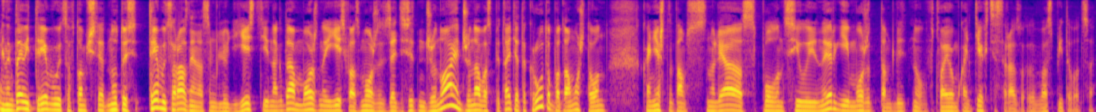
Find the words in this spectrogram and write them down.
Иногда ведь требуется в том числе, ну, то есть требуются разные, на самом деле, люди. Есть иногда можно и есть возможность взять действительно джуна, и джуна воспитать, это круто, потому что он, конечно, там с нуля, с полон силы и энергии может там, ну, в твоем контексте сразу воспитываться.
